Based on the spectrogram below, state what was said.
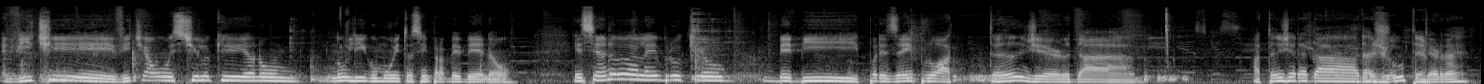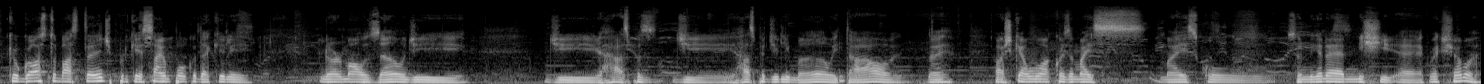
Vit, Vit é um estilo que eu não, não ligo muito assim pra beber, não. Esse ano eu lembro que eu bebi, por exemplo, a Tanger da. A Tanger é da, da, Da Júpiter. Júpiter, né? Que eu gosto bastante porque sai um pouco daquele normalzão de. de raspas de raspa de limão e tal, né? Eu acho que é uma coisa mais mais com, se eu não me engano é, mexi, é como é que chama?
